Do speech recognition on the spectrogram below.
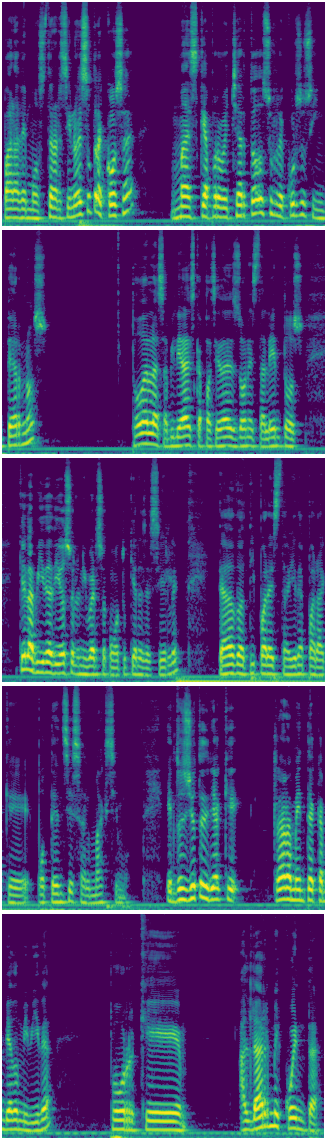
para demostrar, si no es otra cosa, más que aprovechar todos sus recursos internos, todas las habilidades, capacidades, dones, talentos, que la vida, Dios o el universo, como tú quieras decirle, te ha dado a ti para esta vida para que potencies al máximo. Entonces yo te diría que claramente ha cambiado mi vida porque al darme cuenta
